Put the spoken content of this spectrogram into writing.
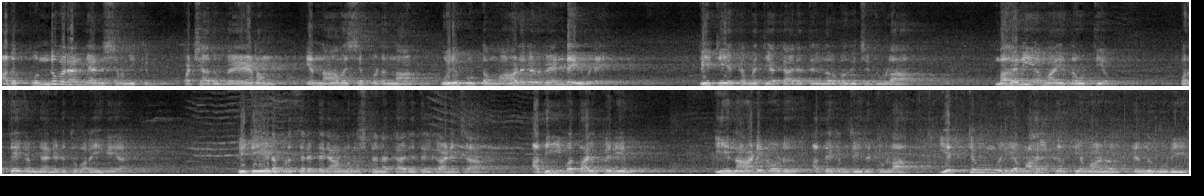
അത് കൊണ്ടുവരാൻ ഞാൻ ശ്രമിക്കും. പക്ഷെ അത് വേണം എന്നാവശ്യപ്പെടുന്ന ഒരു കൂട്ടം ആളുകൾ വേണ്ടേ ഇവിടെ? പി ടി എ കമ്മിറ്റി അക്കാര്യത്തിൽ നിർവഹിച്ചിട്ടുള്ള മഹനീയമായ ദൗത്യം പ്രത്യേകം ഞാൻ എടുത്തു പറയുകയാണ്. പി ടി എയുടെ പ്രസിഡന്റ് രാമകൃഷ്ണൻ അക്കാര്യത്തിൽ കാണിച്ച അതീവ താല്പര്യം ഈ നാടിനോട് അദ്ദേഹം ചെയ്തിട്ടുള്ള ഏറ്റവും വലിയ മഹൽകൃത്യമാണ് എന്നുകൂടി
